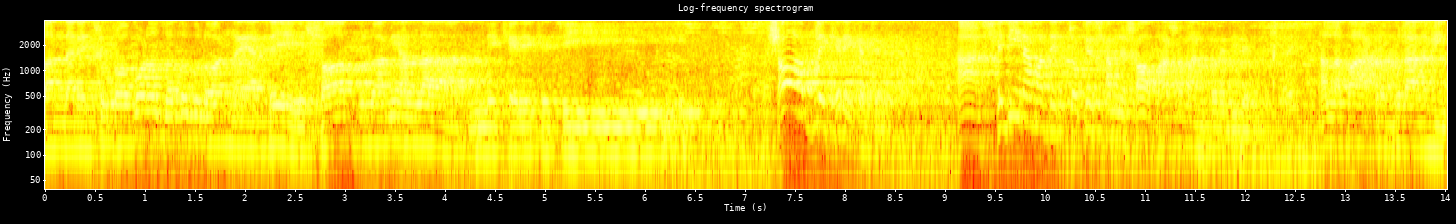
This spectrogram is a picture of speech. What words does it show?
বান্দারে ছোট বড় যতগুলো অন্যায় আছে সবগুলো আমি আল্লাহ লিখে রেখেছি সব লিখে রেখেছেন আর সেদিন আমাদের চোখের সামনে সব ভাসমান করে দিবেন আল্লাহ পাক রব্বুল আলমিন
